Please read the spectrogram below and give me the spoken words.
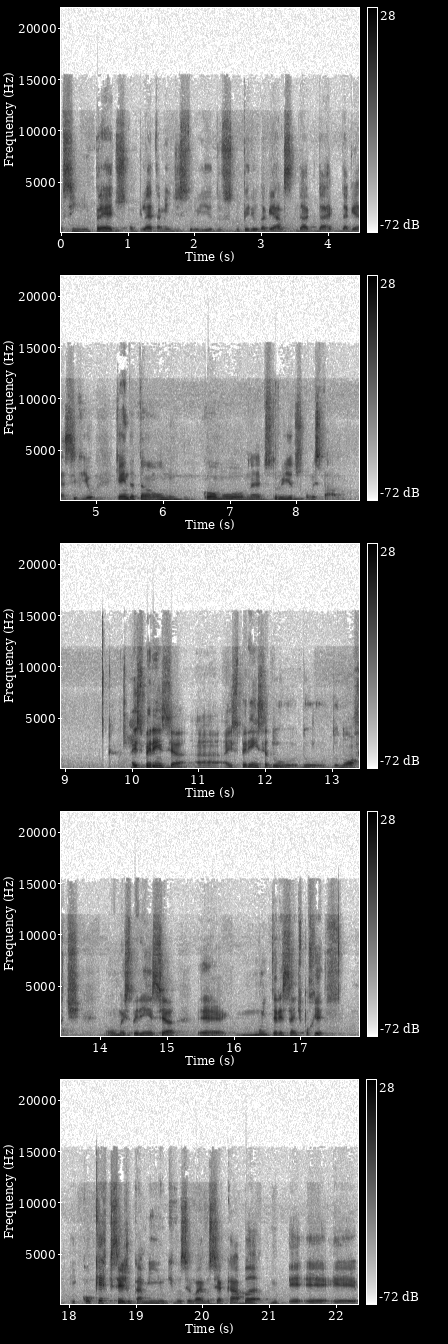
assim prédios completamente destruídos do período da guerra da, da, da guerra civil que ainda estão como né, destruídos como estavam. A experiência, a, a experiência do, do, do, Norte, uma experiência é, muito interessante, porque qualquer que seja o caminho que você vai, você acaba é, é,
